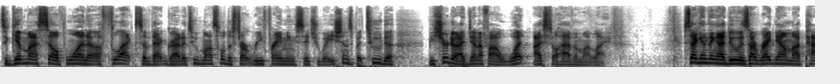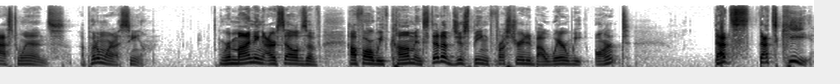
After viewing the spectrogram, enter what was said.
To give myself one, a flex of that gratitude muscle to start reframing situations, but two, to be sure to identify what I still have in my life. Second thing I do is I write down my past wins. I put them where I see them. Reminding ourselves of how far we've come instead of just being frustrated by where we aren't. That's that's key.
